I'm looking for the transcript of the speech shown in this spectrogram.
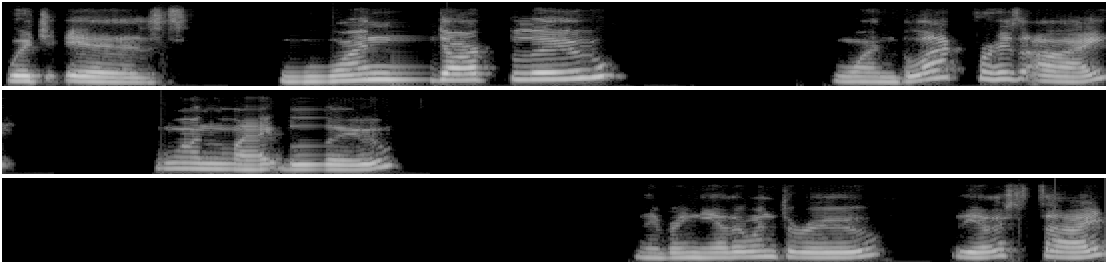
Which is one dark blue, one black for his eye, one light blue. And then bring the other one through the other side.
